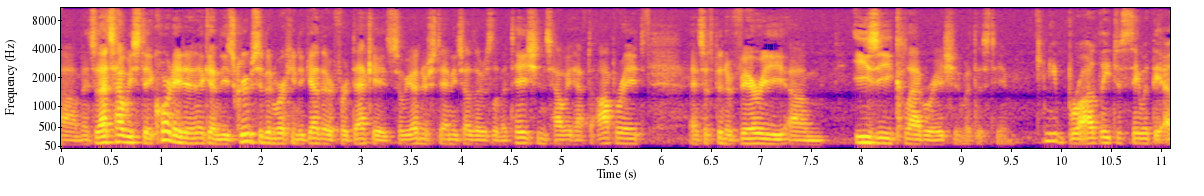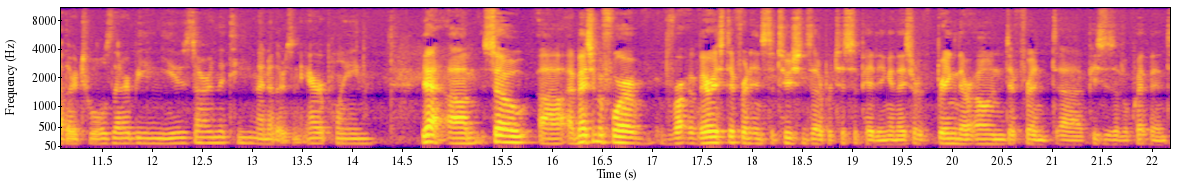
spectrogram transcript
Um, and so that's how we stay coordinated. And again, these groups have been working together for decades, so we understand each other's limitations, how we have to operate. And so it's been a very um, easy collaboration with this team. Can you broadly just say what the other tools that are being used are in the team? I know there's an airplane. Yeah, um, so uh, I mentioned before v- various different institutions that are participating, and they sort of bring their own different uh, pieces of equipment.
